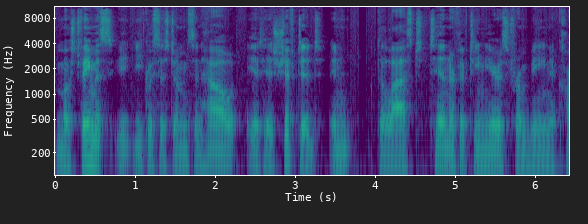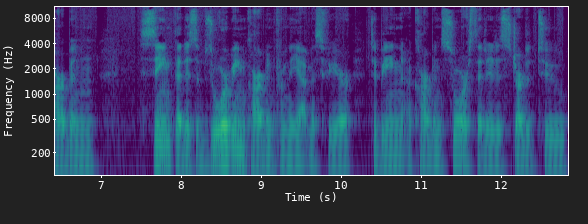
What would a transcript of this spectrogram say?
most famous e- ecosystems and how it has shifted in the last 10 or 15 years from being a carbon sink that is absorbing carbon from the atmosphere to being a carbon source that it has started to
